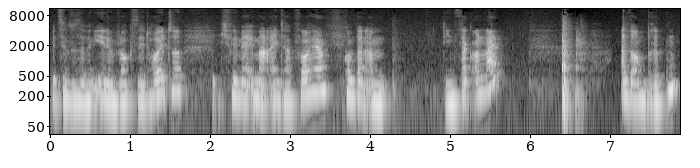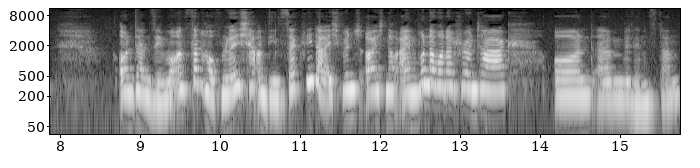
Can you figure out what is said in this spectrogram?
Beziehungsweise, wenn ihr den Vlog seht, heute. Ich filme ja immer einen Tag vorher. Kommt dann am Dienstag online. Also am 3. Und dann sehen wir uns dann hoffentlich am Dienstag wieder. Ich wünsche euch noch einen wunderschönen Tag. Und ähm, wir sehen uns dann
